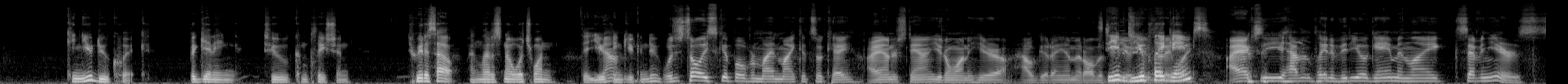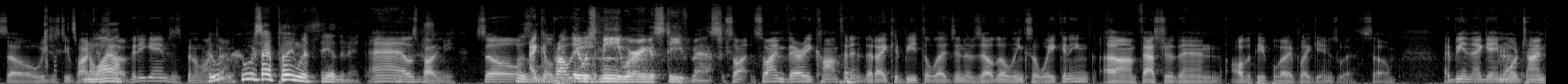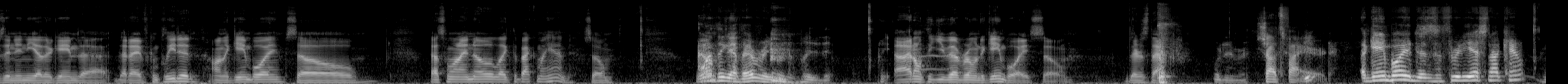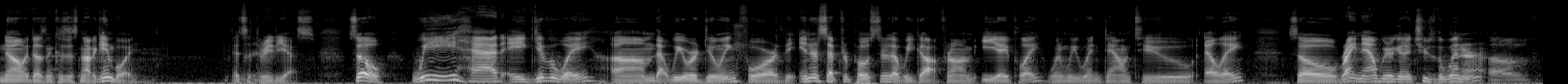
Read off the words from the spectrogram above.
can you do quick, beginning to completion. Tweet us out and let us know which one that you Yeah. think you can do. We'll just totally skip over mine, Mike. It's okay. I understand you don't want to hear how good I am at all the. Steve, video do you games play that I games? I actually haven't played a video game in like seven years. So we just do been a podcasts while. about video games. It's been a long Who, time. who was I playing with the other night? then? Eh, it was probably me. So I could probably. it was me wearing a Steve mask. So, so I'm very confident that I could beat The Legend of Zelda: Link's Awakening um, faster than all the people that I play games with. So, I've beaten that game more times than any other game that that I've completed on the Game Boy. So, that's one I know like the back of my hand. So, I don't one think I've ever even completed it. I don't think you've ever owned a Game Boy. So, there's that. Whatever. Shots fired. A Game Boy? Does the 3DS not count? No, it doesn't because it's not a Game Boy. It's a 3DS. So we had a giveaway um, that we were doing for the Interceptor poster that we got from EA Play when we went down to LA. So right now we're going to choose the winner of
